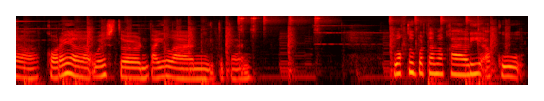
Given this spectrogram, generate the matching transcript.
uh, Korea, Western, Thailand gitu kan. Waktu pertama kali aku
